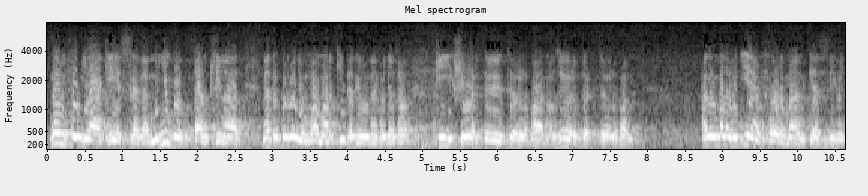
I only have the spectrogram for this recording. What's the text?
nem fogják észrevenni, nyugodtan csináld, mert akkor nagyon hamar kiderülne, hogy az a kísértőtől van, az ördögtől van. Hanem valahogy ilyen formán kezdi, hogy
